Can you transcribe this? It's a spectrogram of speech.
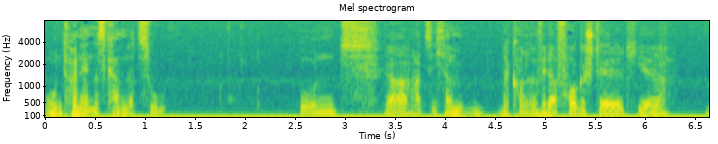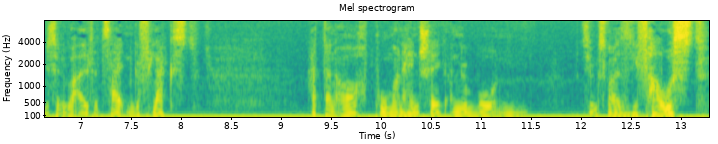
Und Hernandez kam dazu und ja, hat sich dann bei Colin wieder vorgestellt, hier ein bisschen über alte Zeiten geflaxt. Hat dann auch Puma ein Handshake angeboten, beziehungsweise die Faust.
